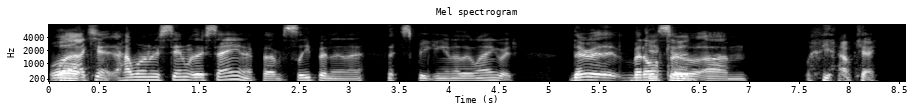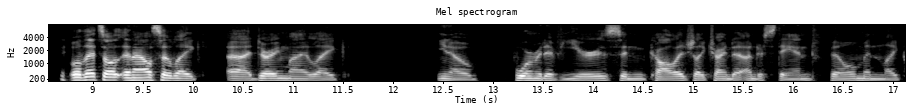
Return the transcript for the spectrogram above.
Well, Well, I can't. I won't understand what they're saying if I'm sleeping and uh, they're speaking another language. There, but also, good. um, yeah, okay. Well, that's all. And I also like uh during my like, you know, formative years in college, like trying to understand film and like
